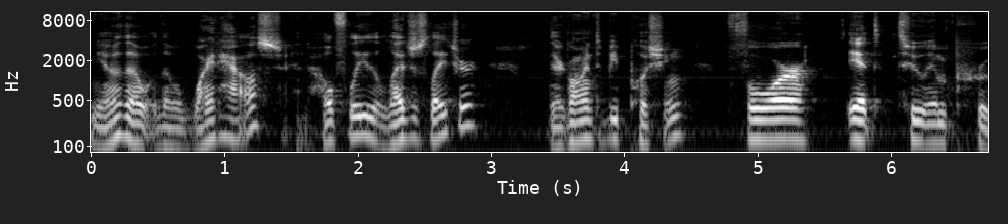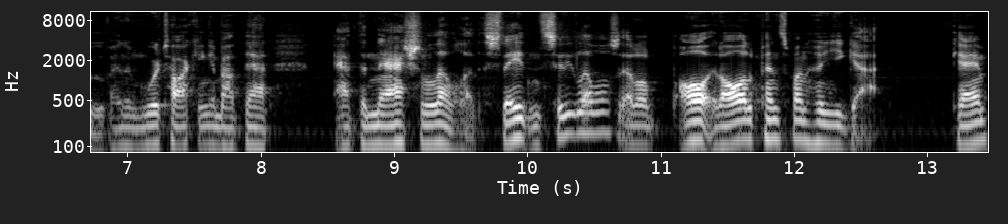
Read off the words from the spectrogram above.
you know, the the White House and hopefully the legislature, they're going to be pushing for it to improve, and we're talking about that at the national level, at the state and city levels. It'll all it all depends upon who you got. Okay,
